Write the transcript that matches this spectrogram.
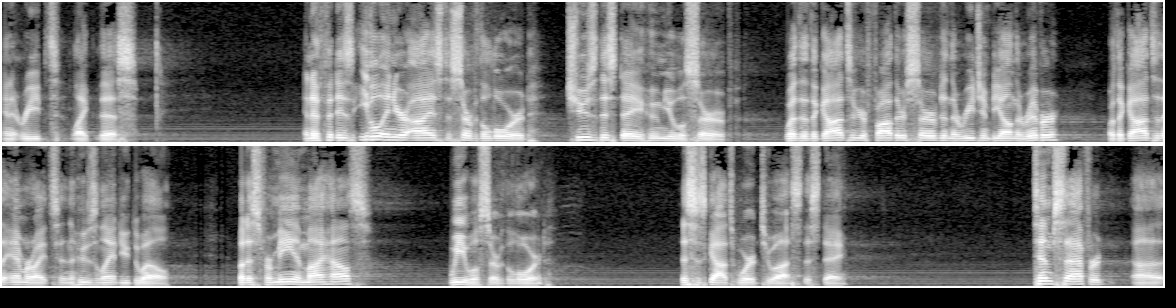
And it reads like this And if it is evil in your eyes to serve the Lord, Choose this day whom you will serve, whether the gods of your fathers served in the region beyond the river, or the gods of the Amorites in whose land you dwell. But as for me and my house, we will serve the Lord. This is God's word to us this day. Tim Stafford uh,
